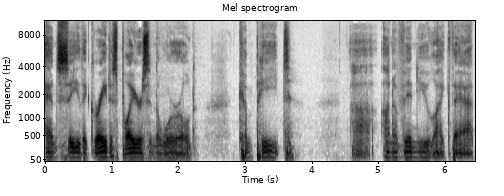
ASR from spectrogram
and see the greatest players in the world compete uh, on a venue like that,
